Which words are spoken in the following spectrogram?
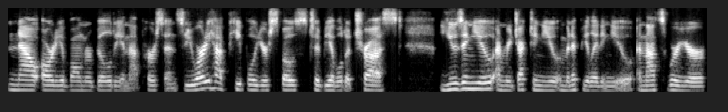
now already a vulnerability in that person. So you already have people you're supposed to be able to trust using you and rejecting you and manipulating you. And that's where your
